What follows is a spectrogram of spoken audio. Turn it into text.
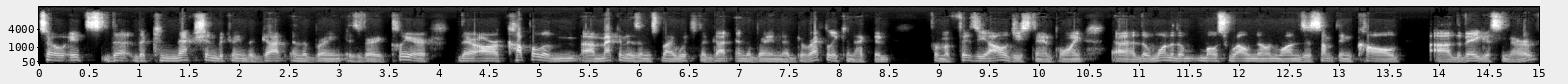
So it's the, the connection between the gut and the brain is very clear. There are a couple of uh, mechanisms by which the gut and the brain are directly connected from a physiology standpoint. Uh, the one of the most well-known ones is something called uh, the vagus nerve.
